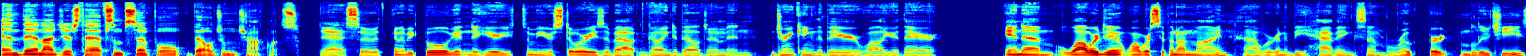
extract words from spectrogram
And then I just have some simple Belgium chocolates. Yeah, so it's going to be cool getting to hear some of your stories about going to Belgium and drinking the beer while you're there. And um, while we're doing, while we're sipping on mine, uh, we're going to be having some Roquefort blue cheese.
